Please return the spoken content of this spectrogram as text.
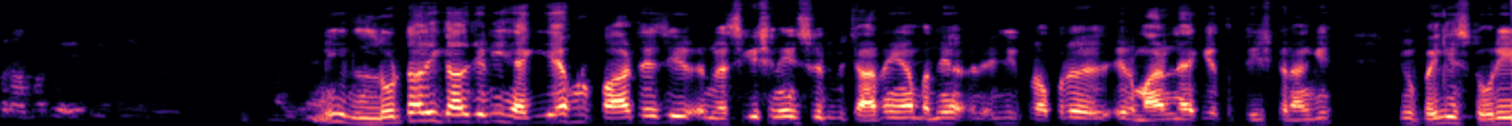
ਬਰਾਮਦ ਹੋਏ ਨਹੀਂ? ਨਹੀਂ ਲੁੱਟ ਵਾਲੀ ਗੱਲ ਜਿਹੜੀ ਹੈਗੀ ਹੈ ਹੁਣ ਪਾਰਟ ਅਸੀਂ ਇਨਵੈਸਟੀਗੇਸ਼ਨ ਇਸ ਵਿੱਚ ਵਿਚਾਰ ਰਹੇ ਹਾਂ ਬੰਦੇ ਇਹਦੀ ਪ੍ਰੋਪਰ ਰਿਮਾਂਡ ਲੈ ਕੇ ਤਫਤੀਸ਼ ਕਰਾਂਗੇ। ਜੋ ਪਹਿਲੀ ਸਟੋਰੀ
